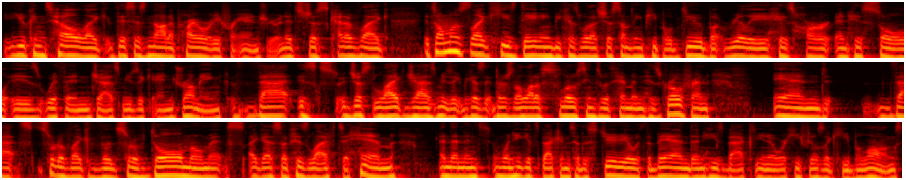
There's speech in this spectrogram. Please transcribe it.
you can tell like this is not a priority for Andrew. And it's just kind of like it's almost like he's dating because well that's just something people do but really his heart and his soul is within jazz music and drumming. That is just like jazz music because there's a lot of slow scenes with him and his girlfriend. And that's sort of like the sort of dull moments I guess of his life to him and then in, when he gets back into the studio with the band then he's back you know where he feels like he belongs.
